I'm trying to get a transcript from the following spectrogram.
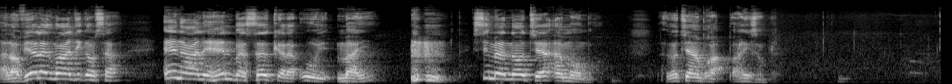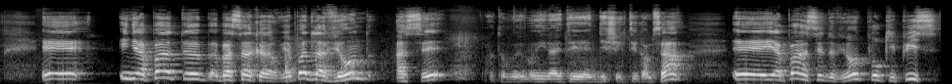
Alors viens l'Agma dit comme ça. Karaoui mai. Si maintenant tu as un membre, maintenant tu as un bras par exemple, Et il n'y a pas de bassin kalaou, il n'y a pas de la viande assez, il a été déchiqueté comme ça, et il n'y a pas assez de viande pour qu'il puisse,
